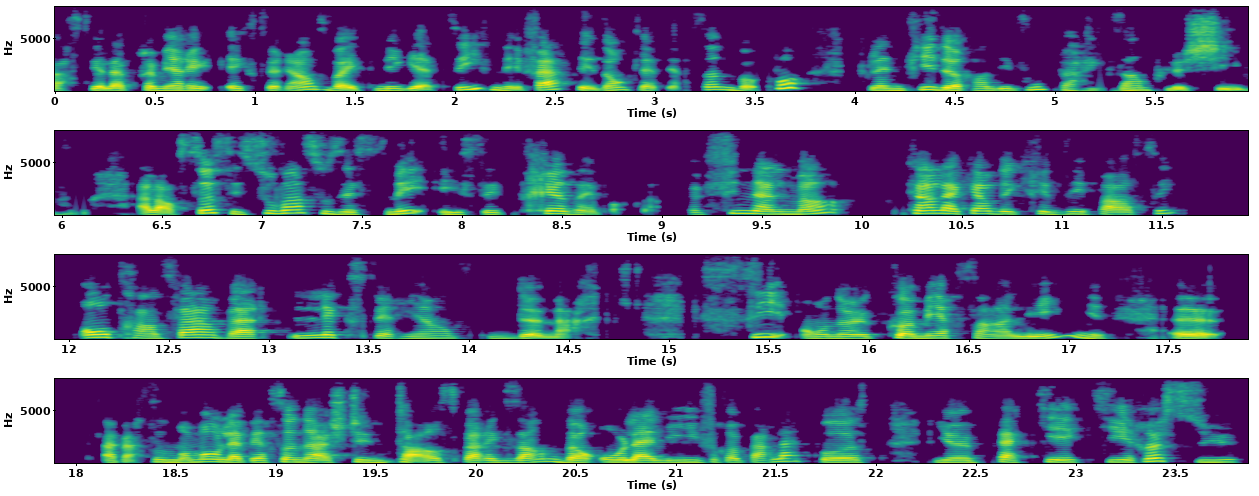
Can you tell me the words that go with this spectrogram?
parce que la première e-, expérience va être négative, néfaste, et donc la personne ne va pas planifier de rendez-vous, par exemple, chez vous. Alors ça, c'est souvent sous-estimé et c'est très important. Finalement, quand la carte de crédit est passée, on transfère vers l'expérience de marque. Si on a un commerce en ligne, euh, à partir du moment où la personne a acheté une tasse, par exemple, ben, on la livre par la poste. Il y a un paquet qui est reçu.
